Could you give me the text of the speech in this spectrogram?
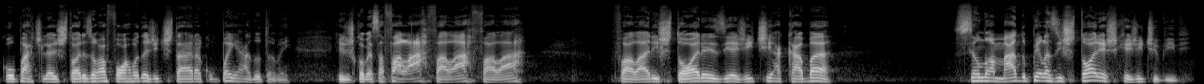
compartilhar histórias é uma forma da gente estar acompanhado também. Que a gente começa a falar, falar, falar, falar histórias e a gente acaba sendo amado pelas histórias que a gente vive.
